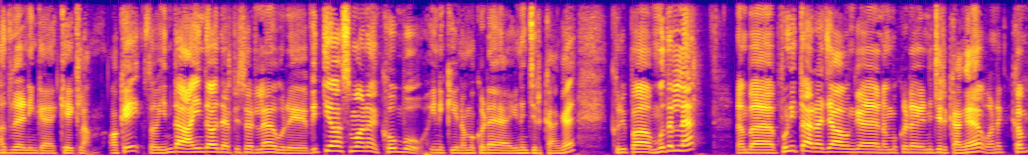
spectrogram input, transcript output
அதுல நீங்க கேட்கலாம். ஓகே ஸோ இந்த ஐந்தாவது எபிசோட்ல ஒரு வித்தியாசமான கோம்போ இன்னைக்கு நம்ம கூட இணைஞ்சிருக்காங்க. குறிப்பா முதல்ல நம்ம புனிதா ராஜா அவங்க நம்ம கூட இணைஞ்சிருக்காங்க. வணக்கம்.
